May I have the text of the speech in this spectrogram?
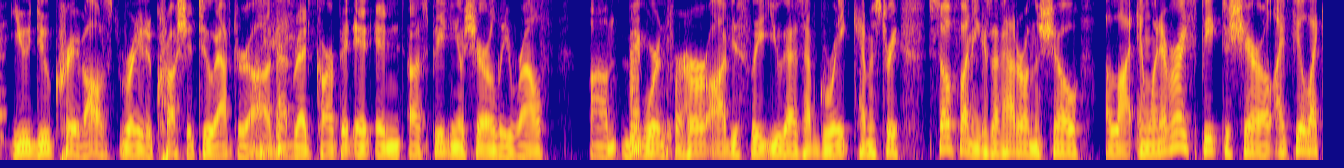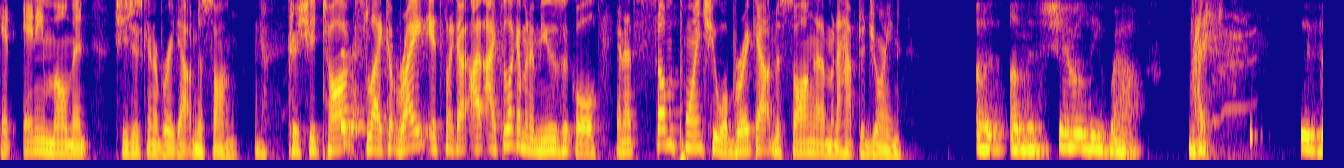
you do crave. I was ready to crush it too after uh, that red carpet. And, and uh, speaking of Sheryl Lee Ralph, um, big word for her. Obviously, you guys have great chemistry. So funny because I've had her on the show a lot, and whenever I speak to Sheryl, I feel like at any moment she's just going to break out into song because she talks like right. It's like I, I feel like I'm in a musical, and at some point she will break out into song, and I'm going to have to join. uh, uh, Miss Sheryl Lee Ralph Right, is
